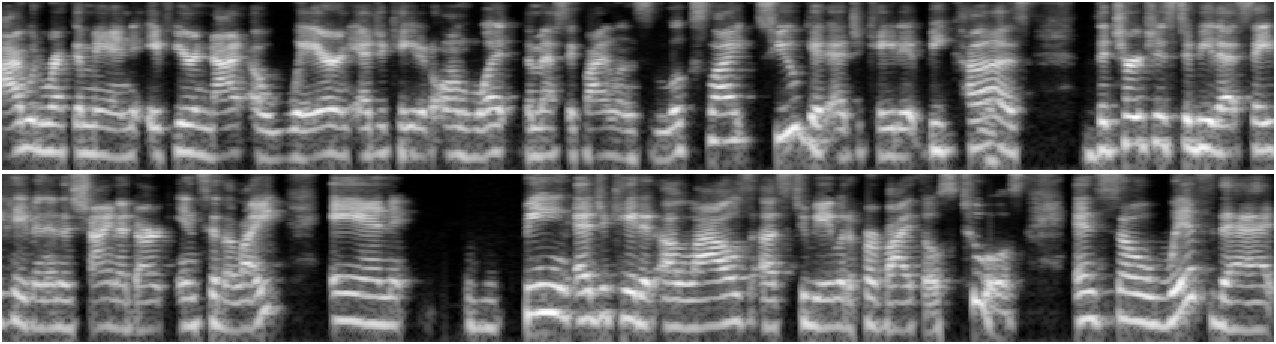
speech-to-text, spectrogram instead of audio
I would recommend if you're not aware and educated on what domestic violence looks like to get educated because the church is to be that safe haven and to shine dark into the light. And being educated allows us to be able to provide those tools. And so with that,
